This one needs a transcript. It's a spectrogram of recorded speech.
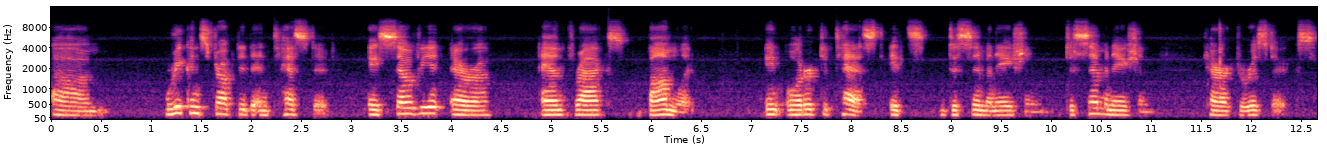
um, reconstructed and tested a Soviet era anthrax bomblet in order to test its dissemination, dissemination characteristics.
